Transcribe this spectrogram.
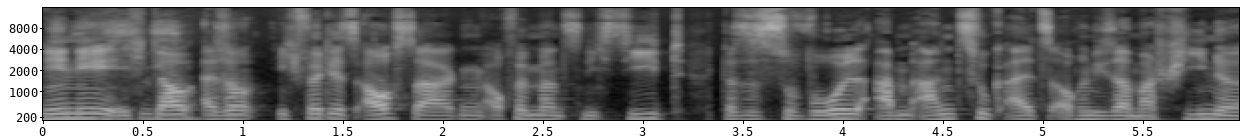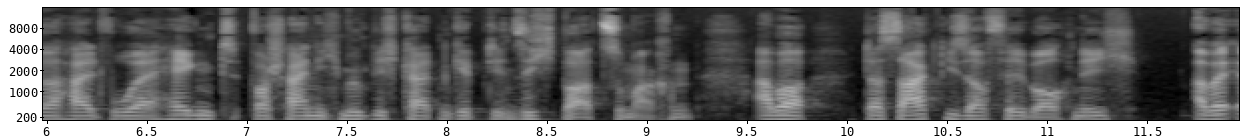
Nee, nee, ich glaube, also ich würde jetzt auch sagen, auch wenn man es nicht sieht, dass es sowohl am Anzug als auch in dieser Maschine halt, wo er hängt, wahrscheinlich Möglichkeiten gibt, den sichtbar zu machen. Aber das sagt dieser Film auch nicht aber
